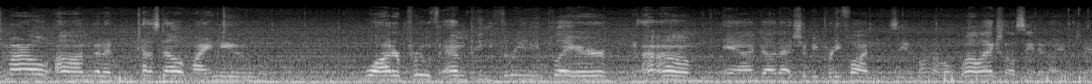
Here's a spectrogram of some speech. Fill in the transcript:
Tomorrow uh, I'm gonna test out my new waterproof MP3 player. Um, and uh, that should be pretty fun. See you tomorrow. Well, actually, I'll see you tonight with Mary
